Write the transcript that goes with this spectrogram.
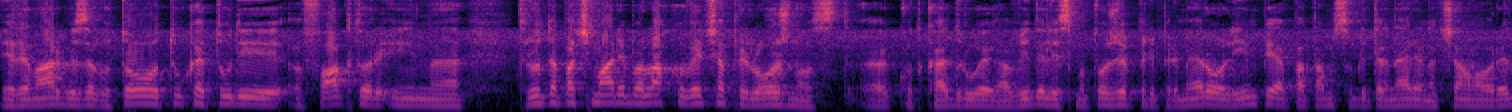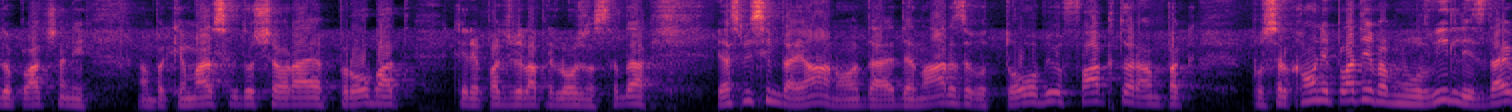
Je denar bil zagotovo tukaj tudi faktor in uh, trenutno pač Marijo lahko večja priložnost uh, kot kaj drugega. Videli smo to že pri primeru Olimpije, pa tam so bili trenerji načeloma v redu plačani, ampak je marsikdo še raje probat, ker je pač bila priložnost. Teda, jaz mislim, da, ja, no, da je denar zagotovo bil faktor, ampak Po strokovni plati pa bomo videli, zdaj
